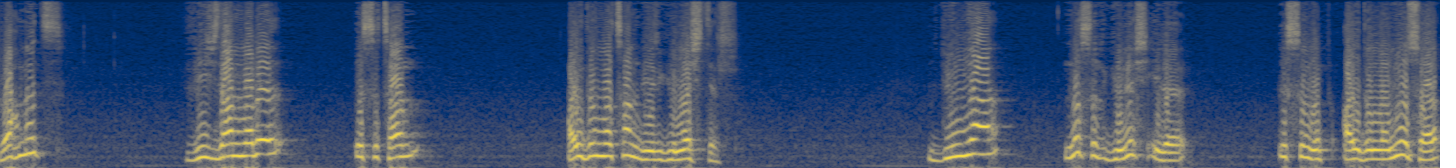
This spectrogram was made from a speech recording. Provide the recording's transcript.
Rahmet, vicdanları ısıtan, aydınlatan bir güneştir. Dünya nasıl güneş ile ısınıp aydınlanıyorsa,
